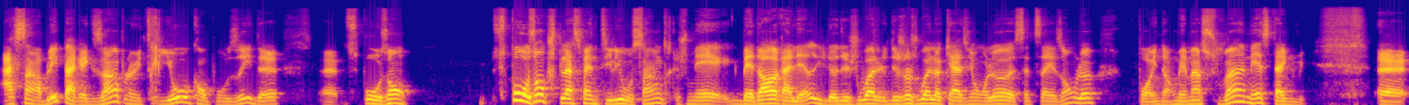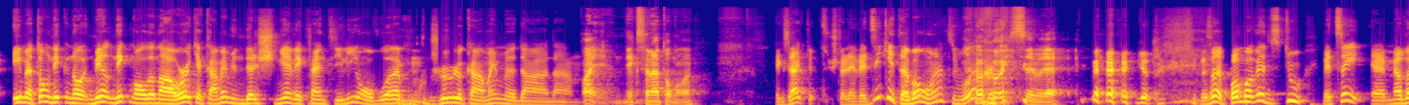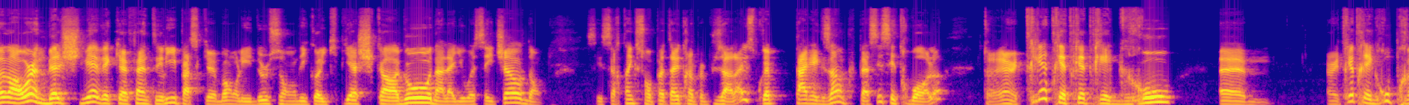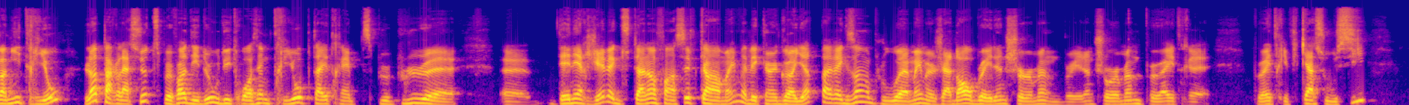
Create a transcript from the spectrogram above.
assembler, par exemple, un trio composé de, supposons, supposons que je place Fantilli au centre, je mets Bédard à l'aile. Il a déjà joué, à l'occasion là cette saison. Là. Pas énormément souvent, mais c'est arrivé. Euh, et mettons Nick, Nick Moldenhauer qui a quand même une belle chimie avec Fantilli. On voit mhm. beaucoup de jeux là, quand même dans. dans... Oui, un excellent tournoi. Exact. Je te l'avais dit qu'il était bon, hein, tu vois. oui, c'est vrai. ça, pas mauvais du tout. Mais tu sais, euh, Moldenhauer a une belle chimie avec euh, Fantilli parce que, bon, les deux sont des coéquipiers à Chicago, dans la USHL, donc c'est certains qui sont peut-être un peu plus à l'aise. Tu pourrais, par exemple, placer ces trois-là. Tu aurais un très, très, très, très gros. Euh, un très, très gros premier trio. Là, par la suite, tu peux faire des deux ou des troisièmes trios, peut-être un petit peu plus euh, euh, d'énergie, avec du talent offensif quand même, avec un Goyette, par exemple, ou même, j'adore Braden Sherman. Braden Sherman peut être, peut être efficace aussi.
